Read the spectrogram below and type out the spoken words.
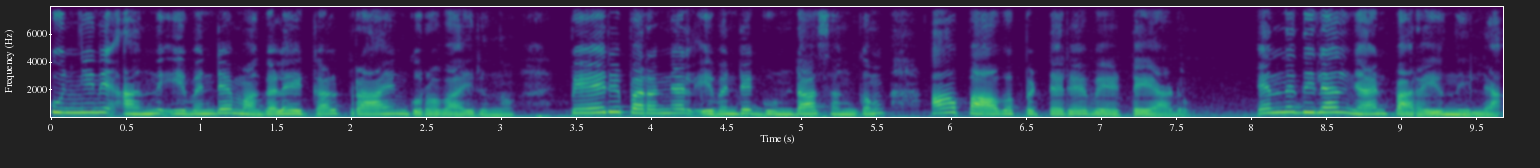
കുഞ്ഞിന് അന്ന് ഇവന്റെ മകളേക്കാൾ പ്രായം കുറവായിരുന്നു. പേര് പറഞ്ഞാൽ ഇവന്റെ ഗുണ്ടാ സംഘം ആ പാവപ്പെട്ടരെ വേട്ടയാടും. എന്നതിനാൽ ഞാൻ പറയുന്നില്ല.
